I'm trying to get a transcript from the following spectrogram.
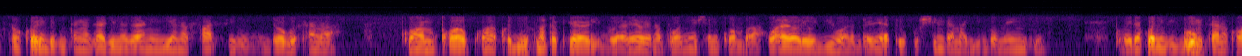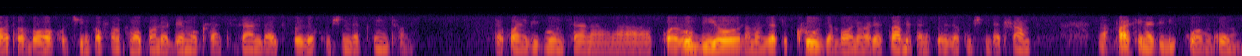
kusema kweli, ndugu mtangazaji, nadhani hiyo nafasi ni ndogo sana kwa kwa kwa, kwa jinsi matokeo yalivyo ya leo yanavyoonyesha, ni kwamba wale waliojua wanaendelea tu kushinda majimbo mengi. Kwa hiyo itakuwa ni vigumu sana kwa watu ambao wako chini, kwa mfano kama upande wa Democrat Sanders kuweza kumshinda Clinton, itakuwa ni vigumu sana, na kwa Rubio na mwenzake Cruz ambao ni wa Republican kuweza kumshinda Trump, nafasi inazidi kuwa ngumu,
